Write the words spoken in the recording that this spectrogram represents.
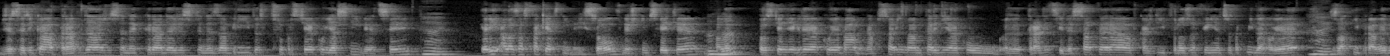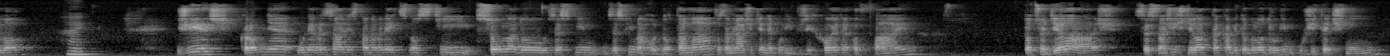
že se říká pravda, že se nekrade, že se nezabíjí, to jsou prostě jako jasné věci. Hej který ale zase tak jasný nejsou v dnešním světě, mm-hmm. ale prostě někde jako je máme napsaný, mám tady nějakou e, tradici desatera, v každé filozofii něco takového je, Hej. zlatý pravidlo. Hej. Žiješ kromě univerzálně stanovených cností v souladu se, svým, se svýma hodnotama, to znamená, že tě nebolí břicho, je to jako fajn. To, co děláš, se snažíš dělat tak, aby to bylo druhým užitečným,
